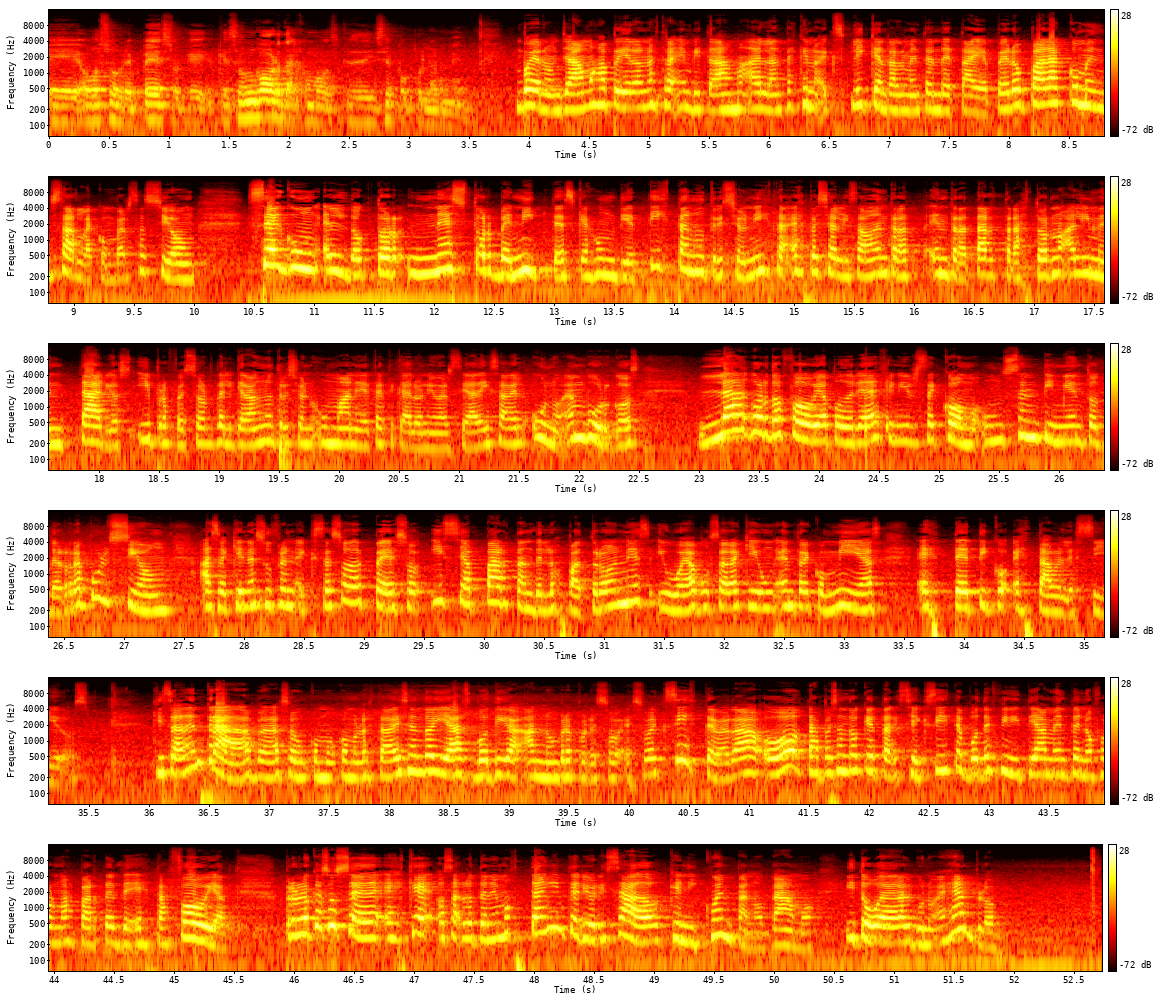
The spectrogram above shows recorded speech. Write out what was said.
eh, o sobrepeso, que, son gordas, como se dice popularmente. Bueno, ya vamos a pedir a nuestras invitadas más adelante que nos expliquen realmente en detalle, pero para comenzar la conversación, según el doctor Néstor Benítez, que es un dietista nutricionista especializado en, tratar trastornos alimentarios y profesor del Gran Nutrición Humana y Dietética de la Universidad de Isabel I en Burgos, la gordofobia podría definirse como un sentimiento de repulsión hacia quienes sufren exceso de peso y se apartan de los patrones, y voy a abusar aquí un entre comillas, estético establecidos. Quizá de entrada, ¿verdad? Son como, como lo estaba diciendo Yas, vos digas, ah, nombre, por eso, eso existe, ¿verdad? O estás pensando que si existe, vos definitivamente no formas parte de esta fobia. Pero lo que sucede es que, o sea, lo tenemos tan interiorizado que ni cuenta nos damos. Y te voy a dar algunos ejemplos.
